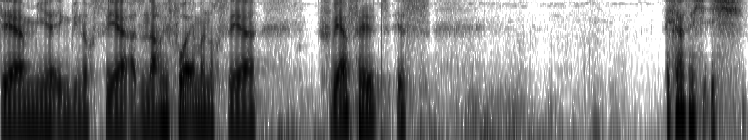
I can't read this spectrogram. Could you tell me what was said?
der mir irgendwie noch sehr, also nach wie vor immer noch sehr schwer fällt, ist, ich weiß nicht, ich,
